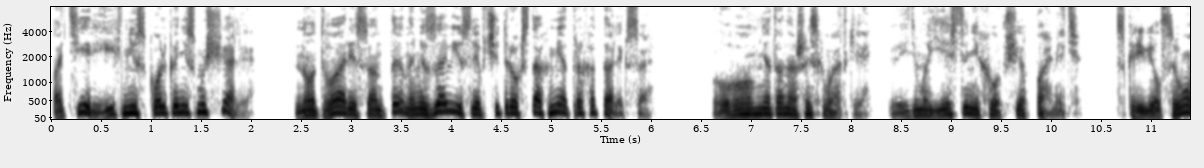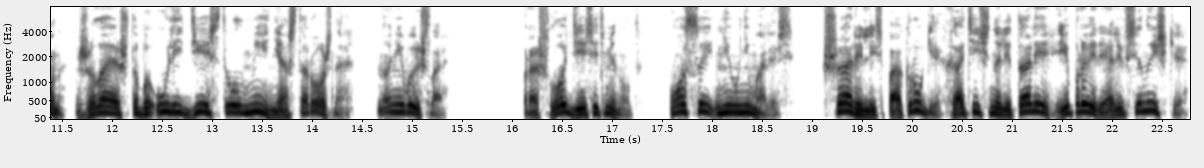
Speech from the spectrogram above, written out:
Потери их нисколько не смущали. Но твари с антеннами зависли в четырехстах метрах от Алекса. «Помнят о нашей схватке. Видимо, есть у них общая память». Скривился он, желая, чтобы Улей действовал менее осторожно, но не вышло. Прошло десять минут. Осы не унимались. Шарились по округе, хаотично летали и проверяли все нычки.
